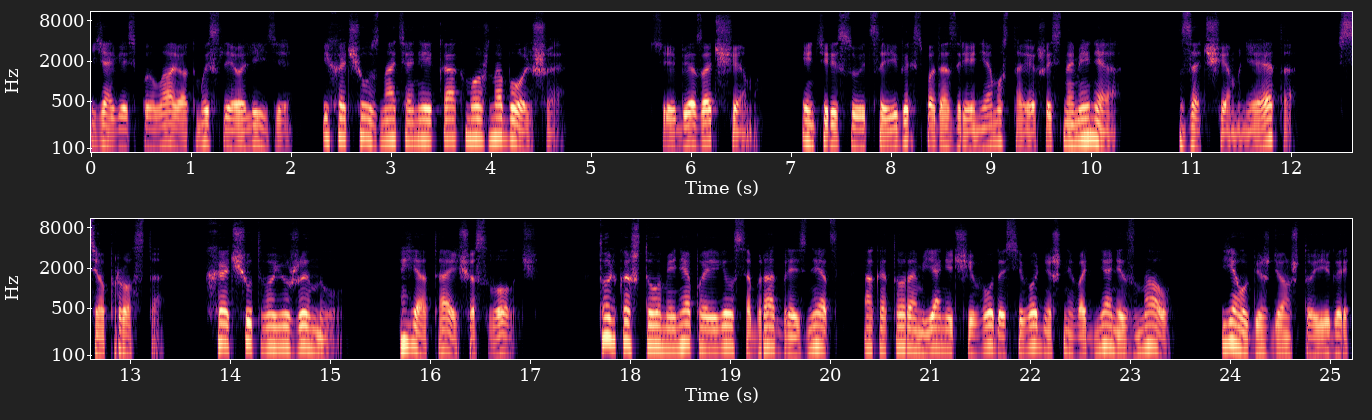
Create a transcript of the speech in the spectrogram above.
Я весь пылаю от мысли о Лизе и хочу узнать о ней как можно больше. Тебе зачем? Интересуется Игорь с подозрением, уставившись на меня. «Зачем мне это? Все просто. Хочу твою жену. Я та еще сволочь. Только что у меня появился брат-близнец, о котором я ничего до сегодняшнего дня не знал. Я убежден, что Игорь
